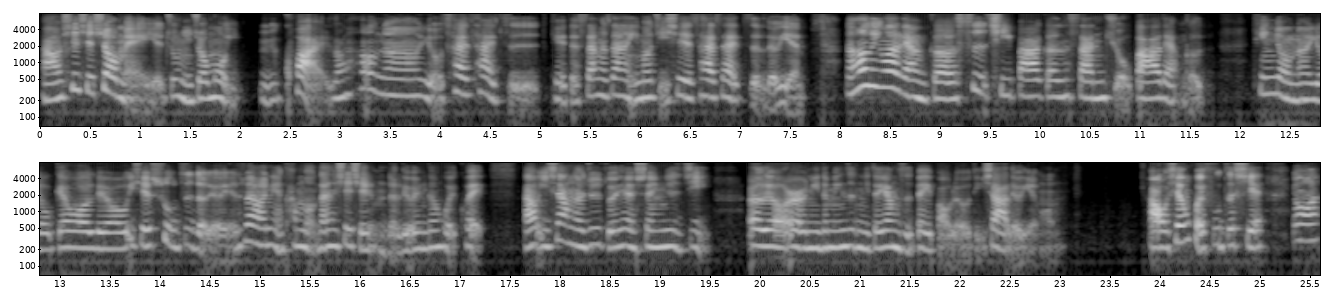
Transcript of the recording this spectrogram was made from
好，谢谢秀美，也祝你周末愉愉快，然后呢，有菜菜子给的三个赞的 emoji，谢谢菜菜子留言。然后另外两个四七八跟三九八两个听友呢，有给我留一些数字的留言，虽然有点看不懂，但是谢谢你们的留言跟回馈。然后以上呢就是昨天的声音日记二六二，你的名字你的样子被保留底下留言哦。好，我先回复这些，因为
